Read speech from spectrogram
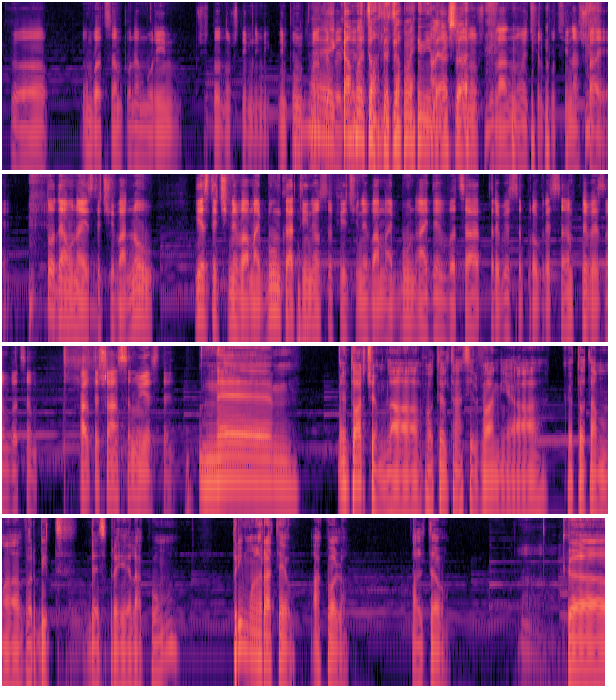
învățăm până murim și tot nu știm nimic. Din punctul meu de vedere. Cam în toate domeniile adică, așa. nu știu, la noi cel puțin așa e. Totdeauna este ceva nou, este cineva mai bun ca tine, o să fie cineva mai bun, ai de învățat, trebuie să progresăm, trebuie să învățăm. Altă șansă nu este. Ne întoarcem la Hotel Transilvania, că tot am uh, vorbit despre el acum. Primul rateu, acolo, al tău. Ah. Că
